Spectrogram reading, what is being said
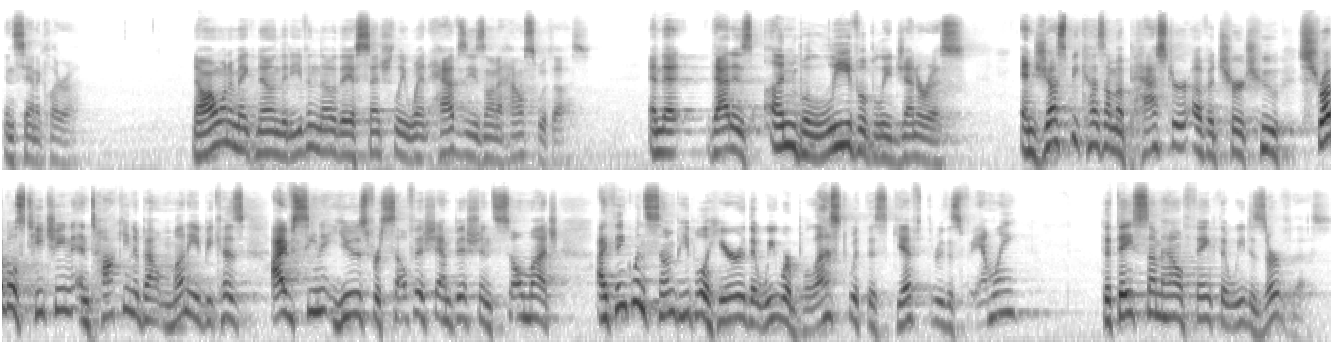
in Santa Clara. Now, I want to make known that even though they essentially went halvesies on a house with us, and that that is unbelievably generous. And just because I'm a pastor of a church who struggles teaching and talking about money because I've seen it used for selfish ambition so much, I think when some people hear that we were blessed with this gift through this family, that they somehow think that we deserve this.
